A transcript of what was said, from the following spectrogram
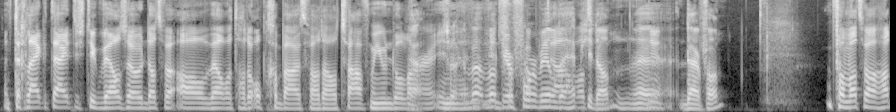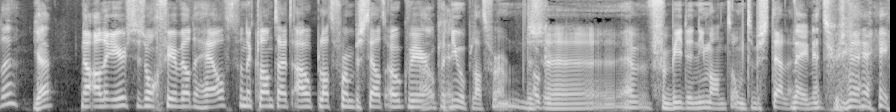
En tegelijkertijd is het natuurlijk wel zo dat we al wel wat hadden opgebouwd. We hadden al 12 miljoen dollar ja. in. Zo, wat in voor voorbeelden heb je dan uh, ja. daarvan? Van wat we al hadden? Ja. Nou, allereerst is ongeveer wel de helft van de klanten uit het oude platform bestelt ook weer okay. op het nieuwe platform. Dus okay. uh, we verbieden niemand om te bestellen. Nee, natuurlijk.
